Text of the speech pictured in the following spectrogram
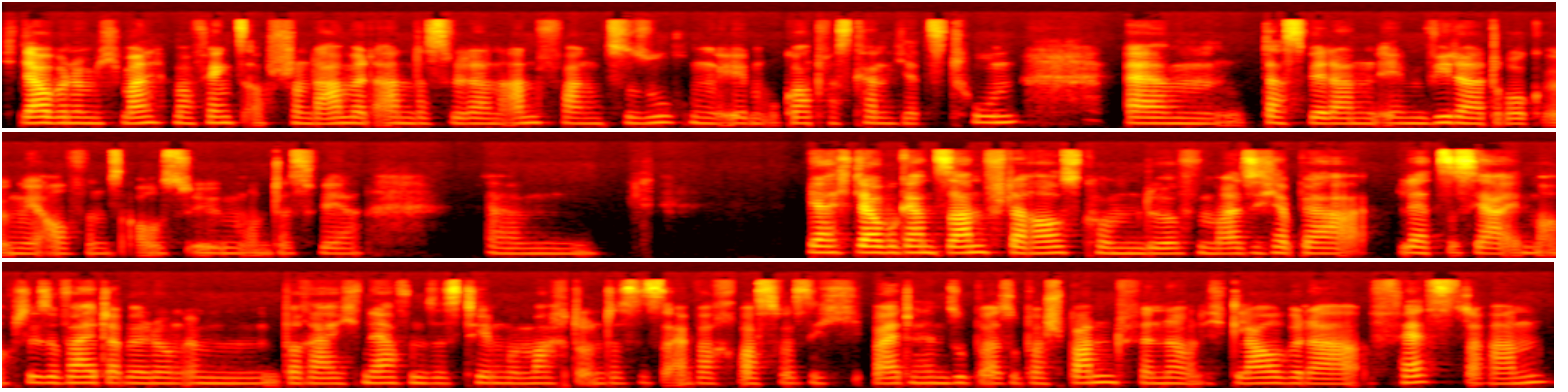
Ich glaube nämlich, manchmal fängt es auch schon damit an, dass wir dann anfangen zu suchen, eben, oh Gott, was kann ich jetzt tun, ähm, dass wir dann eben wieder Druck irgendwie auf uns ausüben und dass wir ähm, Ja, ich glaube, ganz sanft da rauskommen dürfen. Also ich habe ja letztes Jahr eben auch diese Weiterbildung im Bereich Nervensystem gemacht und das ist einfach was, was ich weiterhin super, super spannend finde und ich glaube da fest daran,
